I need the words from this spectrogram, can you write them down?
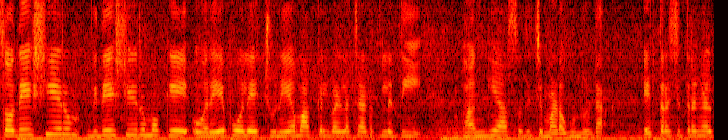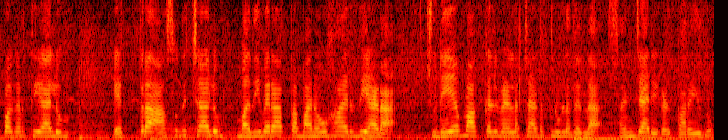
സ്വദേശീയരും വിദേശീയരുമൊക്കെ ഒരേപോലെ ചുനയമാക്കൽ വെള്ളച്ചാട്ടത്തിലെത്തി ഭംഗി ആസ്വദിച്ച് മടങ്ങുന്നുണ്ട്. എത്ര ചിത്രങ്ങൾ പകർത്തിയാലും എത്ര ആസ്വദിച്ചാലും മതിവരാത്ത മനോഹാരിതയാണ് ചുനയമാക്കൽ വെള്ളച്ചാട്ടത്തിലുള്ളതെന്ന് സഞ്ചാരികൾ പറയുന്നു.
